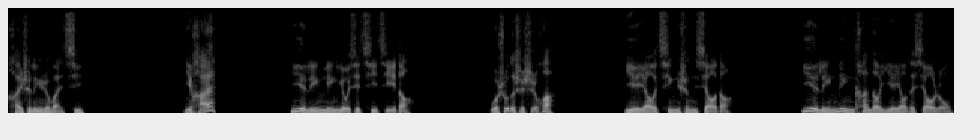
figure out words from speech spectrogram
还是令人惋惜。你还？叶玲玲有些气急道：“我说的是实话。”叶耀轻声笑道。叶玲玲看到叶耀的笑容，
